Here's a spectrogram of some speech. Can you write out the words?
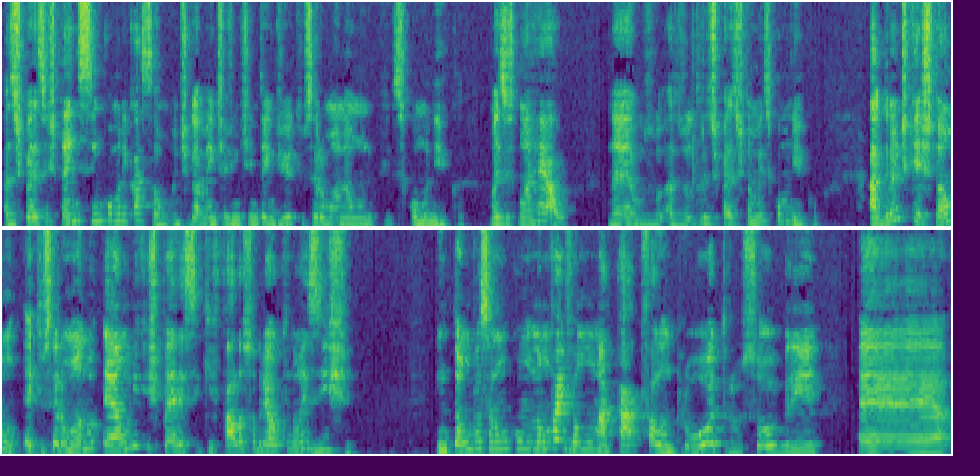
As espécies têm sim comunicação. Antigamente a gente entendia que o ser humano é o único que se comunica, mas isso não é real. Né? as outras espécies também se comunicam. A grande questão é que o ser humano é a única espécie que fala sobre algo que não existe. Então você não, não vai ver um macaco falando para o outro sobre, é,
